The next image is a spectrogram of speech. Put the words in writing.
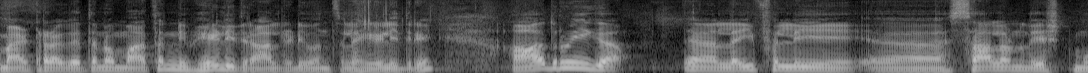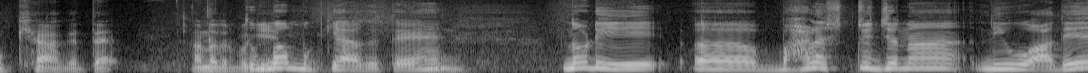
ಮ್ಯಾಟರ್ ಆಗುತ್ತೆ ಅನ್ನೋ ಮಾತ್ರ ನೀವು ಹೇಳಿದ್ರಿ ಆಲ್ರೆಡಿ ಒಂದ್ಸಲ ಹೇಳಿದ್ರಿ. ಆದರೂ ಈಗ ಲೈಫಲ್ಲಿ ಸಾಲ ಅನ್ನೋದು ಎಷ್ಟು ಮುಖ್ಯ ಆಗುತ್ತೆ ಅನ್ನೋದ್ರ ಬಗ್ಗೆ ತುಂಬಾ ಮುಖ್ಯ ಆಗುತ್ತೆ. ನೋಡಿ ಬಹಳಷ್ಟು ಜನ ನೀವು ಅದೇ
